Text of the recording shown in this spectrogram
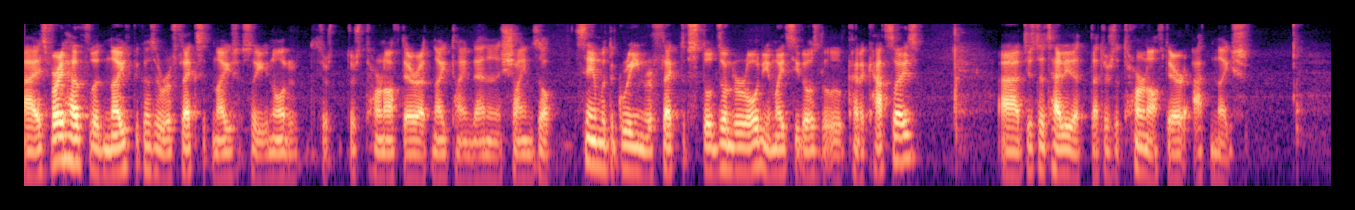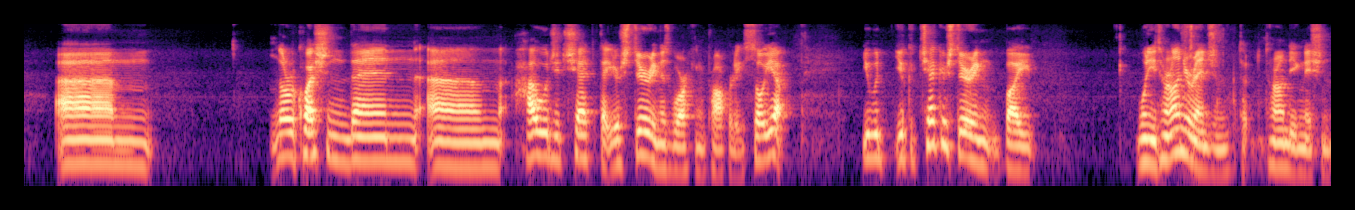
Uh, it's very helpful at night because it reflects at night, so you know that there's, there's turn off there at night time then and it shines up. Same with the green reflective studs on the road, you might see those little kind of cat's eyes, uh, just to tell you that, that there's a turn off there at night. Um, another question then, um, how would you check that your steering is working properly? So yeah, you would you could check your steering by when you turn on your engine, turn on the ignition,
